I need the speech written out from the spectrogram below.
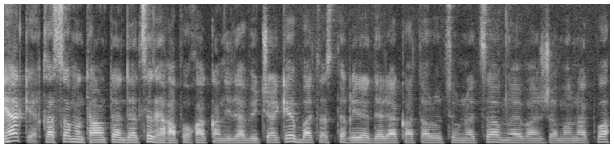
Իհարկե, հասամ ընդհանուր տենդենց էր հեղափոխական իրավիճակ է, բայց այստեղ իր դերակատարություն ունեցավ նաև այն ժամանակվա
